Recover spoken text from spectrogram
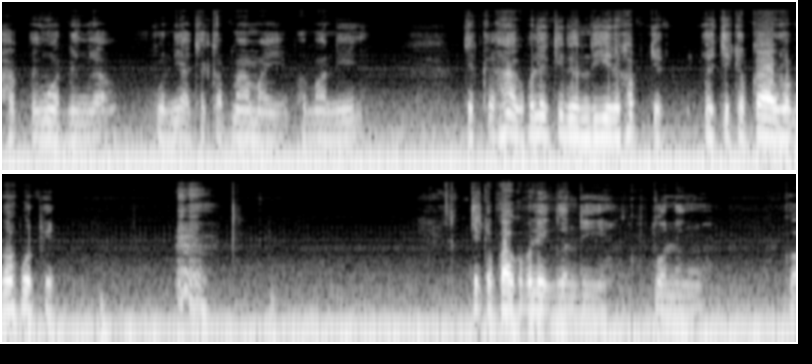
พักไปงวดหนึ่งแล้วงวดนี้อาจจะกลับมาใหม่ประมาณนี้เจ็ดกับห้าก็เป็นเลขที่เดินดีนะครับเจ็ดเจ็ดกับเก้านะครับน้องพูดผิด เจ็ดกับเก้าก็เป็นเลขเดือนดี ตัวหนึ่งก็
